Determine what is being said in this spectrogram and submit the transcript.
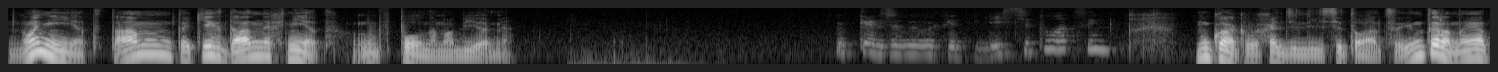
Но нет, там таких данных нет ну, в полном объеме. Как же вы выходили из ситуации? Ну как выходили из ситуации? Интернет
